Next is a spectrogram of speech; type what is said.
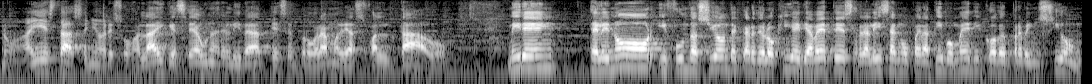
Bueno, ahí está, señores. Ojalá y que sea una realidad ese programa de asfaltado. Miren, Telenor y Fundación de Cardiología y Diabetes realizan operativo médico de prevención.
